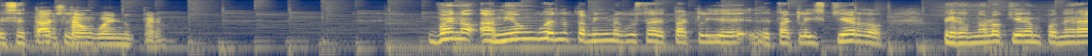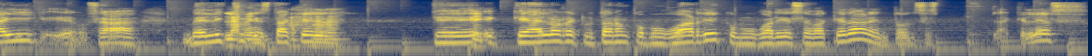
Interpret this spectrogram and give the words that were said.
ese tackle. está un bueno, pero. Bueno, a mí un bueno también me gusta de tackle, de tackle izquierdo, pero no lo quieren poner ahí. Eh, o sea, Belichick está que, que, que, a él lo reclutaron como guardia y como guardia se va a quedar. Entonces, ¿a qué le haces?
